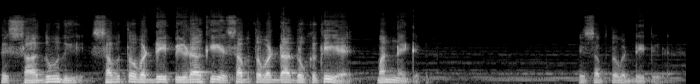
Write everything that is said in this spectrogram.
ਤੇ ਸਾਧੂ ਦੀ ਸਭ ਤੋਂ ਵੱਡੀ ਪੀੜਾ ਕੀ ਹੈ? ਸਭ ਤੋਂ ਵੱਡਾ ਦੁੱਖ ਕੀ ਹੈ? ਮਨ ਨਹੀਂ ਟਿਕਦਾ ਇਹ ਸਭ ਤੋਂ ਵੱਡੀ ਪੀੜਾ ਹੈ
